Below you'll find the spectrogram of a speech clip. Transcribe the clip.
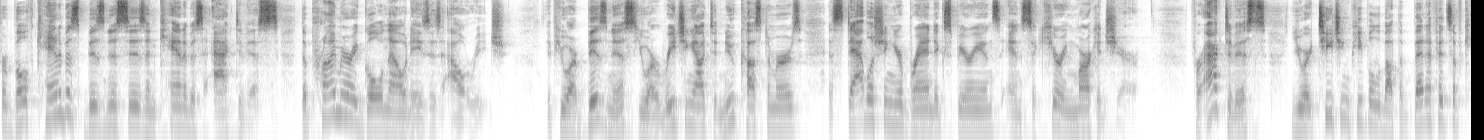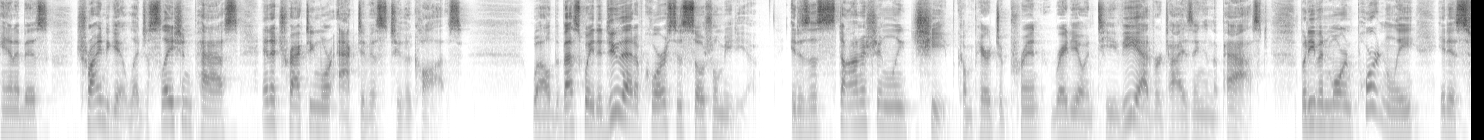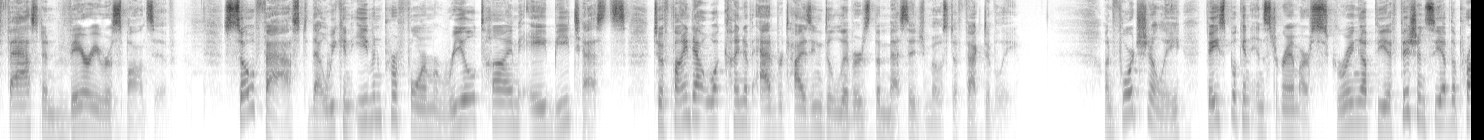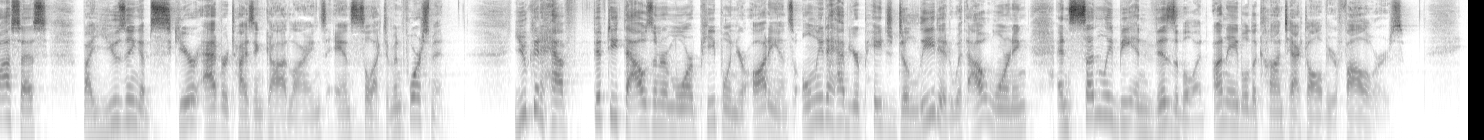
For both cannabis businesses and cannabis activists, the primary goal nowadays is outreach. If you are business, you are reaching out to new customers, establishing your brand experience, and securing market share. For activists, you are teaching people about the benefits of cannabis, trying to get legislation passed, and attracting more activists to the cause. Well, the best way to do that, of course, is social media. It is astonishingly cheap compared to print, radio, and TV advertising in the past. But even more importantly, it is fast and very responsive. So fast that we can even perform real time A B tests to find out what kind of advertising delivers the message most effectively. Unfortunately, Facebook and Instagram are screwing up the efficiency of the process by using obscure advertising guidelines and selective enforcement. You could have 50,000 or more people in your audience only to have your page deleted without warning and suddenly be invisible and unable to contact all of your followers.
